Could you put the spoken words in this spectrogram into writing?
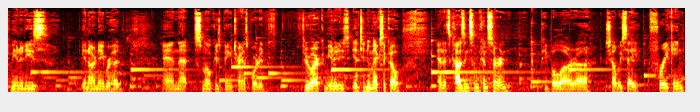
communities in our neighborhood. And that smoke is being transported through our communities into New Mexico, and it's causing some concern. People are, uh, shall we say, freaking.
